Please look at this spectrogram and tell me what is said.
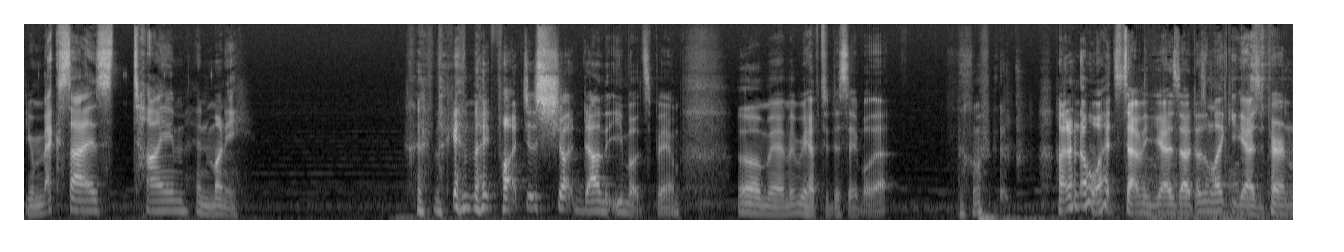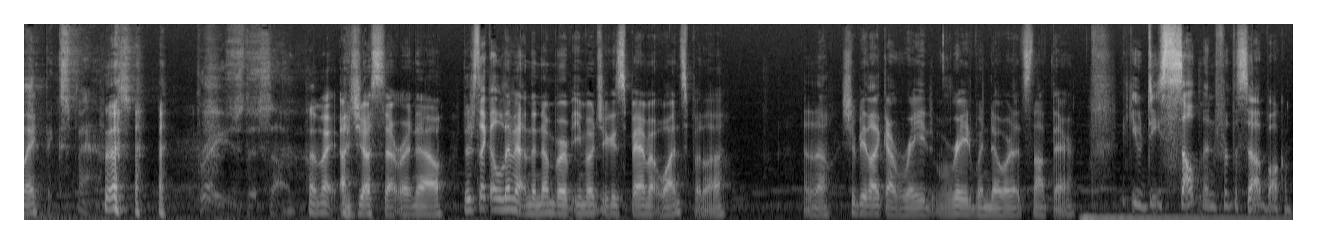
your mech size, time, and money. Look at Nightbot just shutting down the emote spam. Oh man, maybe we have to disable that. I don't know why it's timing you guys out. It doesn't like you guys apparently. Praise the sun. I might adjust that right now. There's like a limit on the number of emotes you can spam at once, but uh, I don't know. It should be like a raid raid window where it's not there. Thank you, D Saltman, for the sub. Welcome.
